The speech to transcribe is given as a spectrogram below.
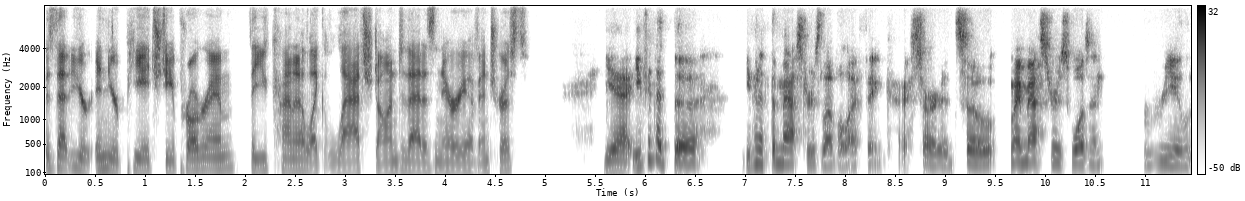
Is that your in your PhD program that you kind of like latched onto that as an area of interest? Yeah, even at the even at the master's level, I think I started. So my master's wasn't real.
